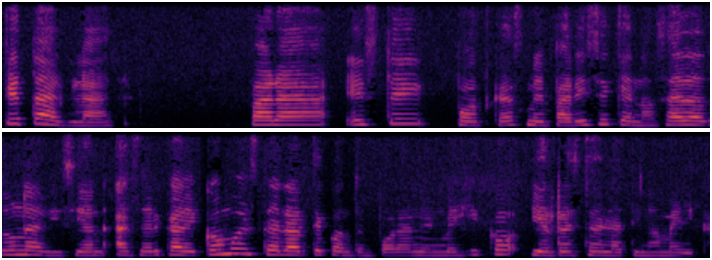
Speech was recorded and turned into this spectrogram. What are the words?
¿Qué tal, Vlad? Para este podcast me parece que nos ha dado una visión acerca de cómo está el arte contemporáneo en México y el resto de Latinoamérica.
